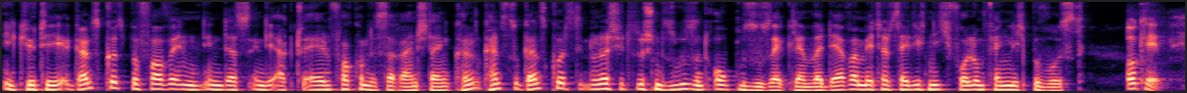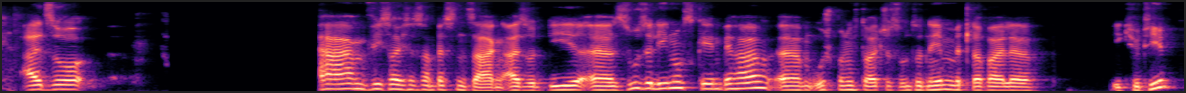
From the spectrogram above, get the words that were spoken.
EQT, ganz kurz bevor wir in, in, das, in die aktuellen Vorkommnisse reinsteigen, können, kannst du ganz kurz den Unterschied zwischen SUSE und OpenSUSE erklären, weil der war mir tatsächlich nicht vollumfänglich bewusst. Okay, also ähm, wie soll ich das am besten sagen? Also die äh, SUSE Linux GmbH, ähm, ursprünglich deutsches Unternehmen, mittlerweile EQT,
